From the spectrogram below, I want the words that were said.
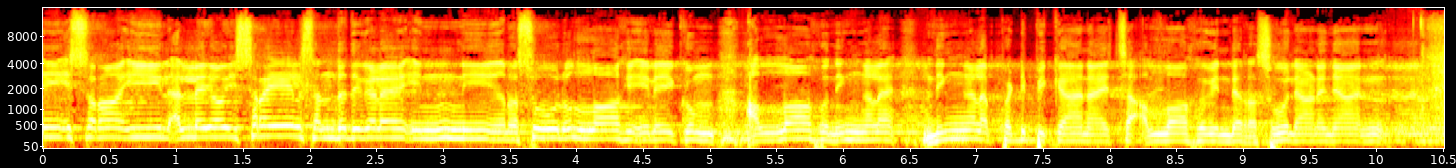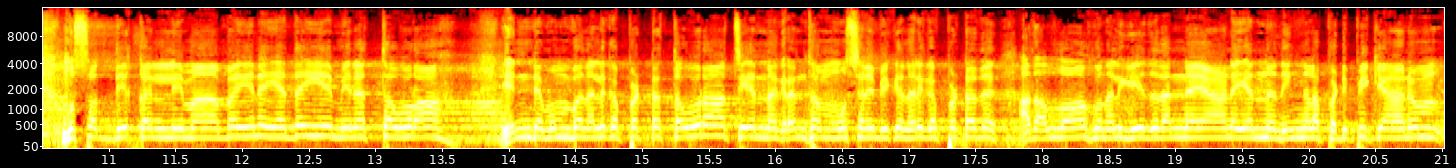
ഇസ്രായേൽ അല്ലയോ ഇസ്രായേൽ സന്തതികളെ ഇന്നി റസൂലുള്ളാഹി ഇലൈക്കും അള്ളാഹു നിങ്ങളെ നിങ്ങളെ പഠിപ്പിക്കാൻ അയച്ച അള്ളാഹുവിന്റെ റസൂലാണ് ഞാൻ. എന്റെ മുമ്പ് നൽകപ്പെട്ട തൗറാത്ത് എന്ന ഗ്രന്ഥം മൂസ നബിക്ക് നൽകപ്പെട്ടത് അത് അള്ളാഹു നൽകിയത് തന്നെയാണ് എന്ന് നിങ്ങളെ പഠിപ്പിക്കാനും.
